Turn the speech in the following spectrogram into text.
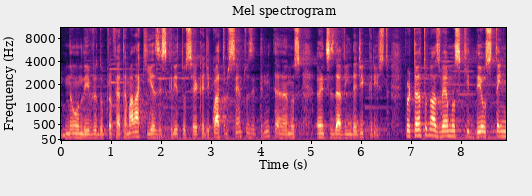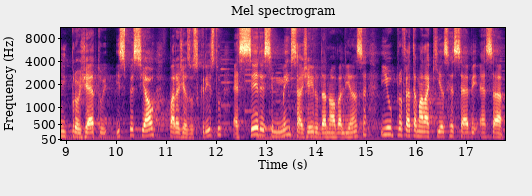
no livro do profeta Malaquias, escrito cerca de 430 anos antes da vinda de Cristo. Portanto, nós vemos que Deus tem um projeto especial para Jesus Cristo, é ser esse mensageiro da nova aliança, e o profeta Malaquias recebe essa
